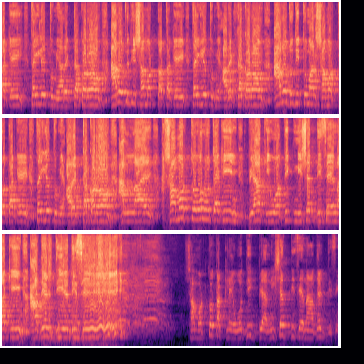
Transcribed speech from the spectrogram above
থাকে, তাইলে তুমি আরেকটা করো। আরও যদি সামর্থ্য থাকে, তাইলে তুমি আরেকটা করো। আরও যদি তোমার সামর্থ্য থাকে, তাইলে তুমি আরেকটা করো। আল্লাহ সামর্থ্য অনুযায়ী বিয়া কি অধিক নিষেধ দিছে নাকি আদেশ দিয়ে দিছে। সামর্থ্য থাকলে অধিক বিয়া নিষেধ দিছে না আদেশ দিছে।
